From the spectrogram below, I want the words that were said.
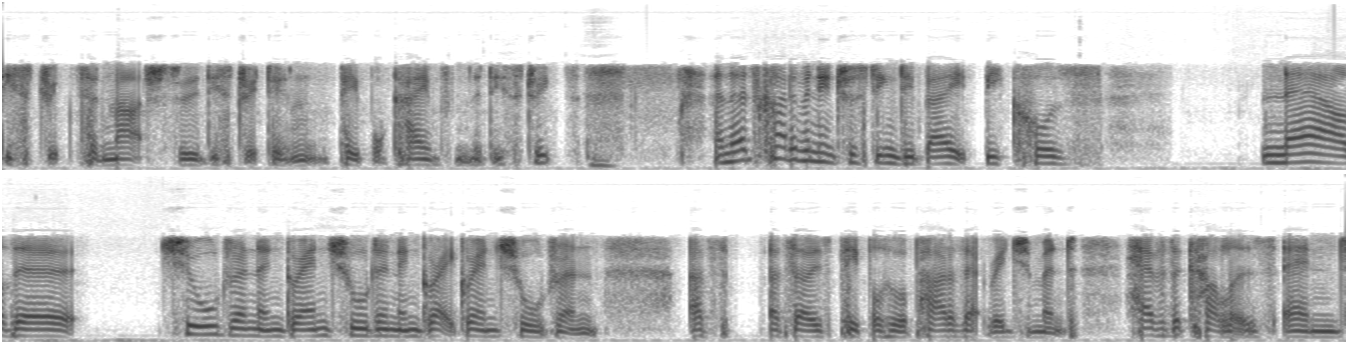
districts and marched through the district, and people came from the districts. And that's kind of an interesting debate because now the children and grandchildren and great grandchildren of, the, of those people who are part of that regiment have the colours and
